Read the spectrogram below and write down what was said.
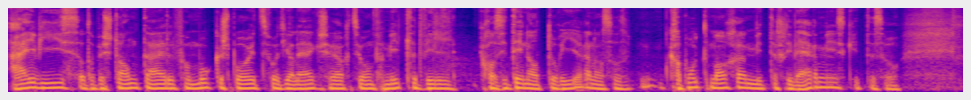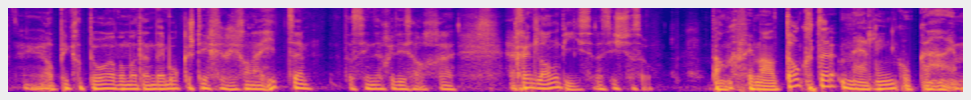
Eiweiß oder Bestandteile vom Muckenspeuz, wo die allergische Reaktion vermittelt, will quasi denaturieren, also kaputt machen mit ein bisschen Wärme. Es gibt so äh, Applikatoren, wo man dann den Muckenstich kann erhitzen kann. Das sind die Sachen. Er könnte lang beißen, das ist schon so. Danke vielmals, Dr. Merlin Guggenheim.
